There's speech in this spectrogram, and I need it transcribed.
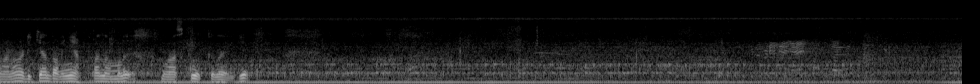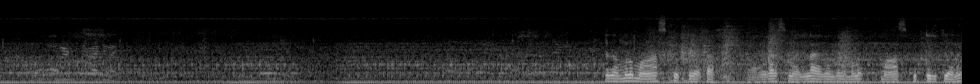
മണം അടിക്കാൻ തുടങ്ങി. അപ്പം നമ്മൾ മാസ്ക് വെക്കുന്നതായിരിക്കും. ഇത് നമ്മൾ മാസ്ക് ഇട്ട് കേട്ടോ. ഭയങ്കര സ്മെല്ലായതുകൊണ്ട് നമ്മൾ മാസ്ക് ഇട്ടിരിക്കുകയാണ്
